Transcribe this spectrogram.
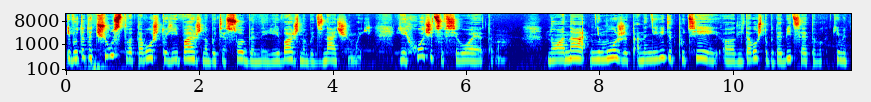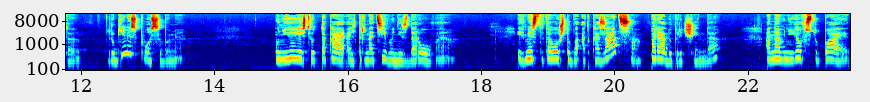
И вот это чувство того, что ей важно быть особенной, ей важно быть значимой, ей хочется всего этого. но она не может, она не видит путей э, для того, чтобы добиться этого какими-то другими способами. У нее есть вот такая альтернатива нездоровая. И вместо того, чтобы отказаться по ряду причин, да, она в нее вступает.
